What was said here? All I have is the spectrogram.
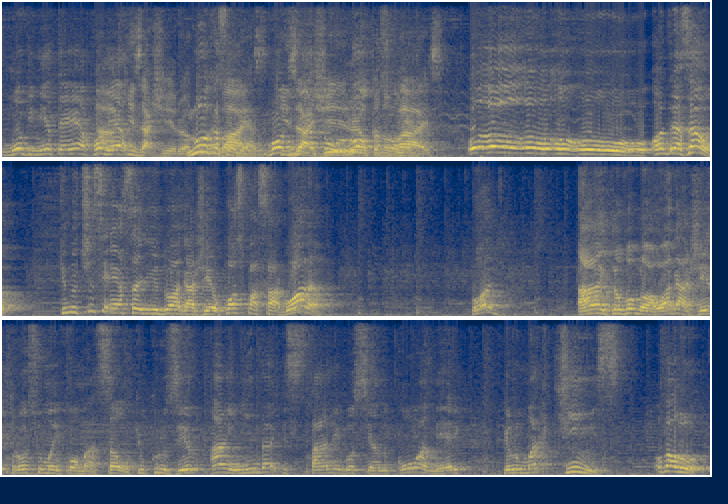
movimento aí, é Romero. Ah, que exagero, Elton Lucas. Romero. Que movimento exagero, Lucas Romero. Ô, ô, ô, ô, ô, Andrezão, que notícia é essa aí do HG? Eu posso passar agora? Pode? Ah, então vamos lá. O HG trouxe uma informação que o Cruzeiro ainda está negociando com o América pelo Martins. Ô, Valu,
